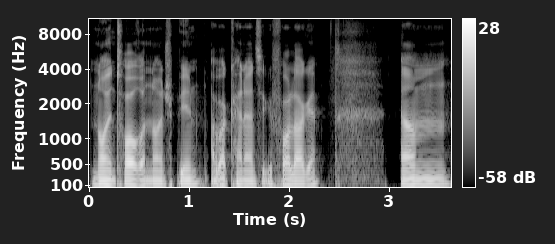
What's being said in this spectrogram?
neun Tore in neun Spielen, aber keine einzige Vorlage. Ähm,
